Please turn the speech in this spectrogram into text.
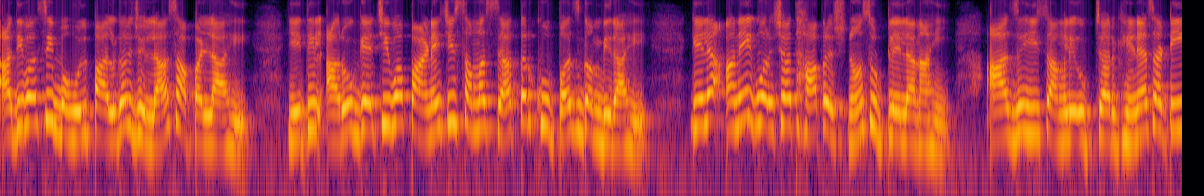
आदिवासी बहुल पालघर जिल्हा सापडला आहे. येथील आरोग्याची व पाण्याची समस्या तर खूपच गंभीर आहे. गेल्या अनेक वर्षात हा प्रश्न सुटलेला नाही. आजही चांगले उपचार घेण्यासाठी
